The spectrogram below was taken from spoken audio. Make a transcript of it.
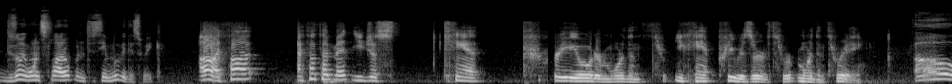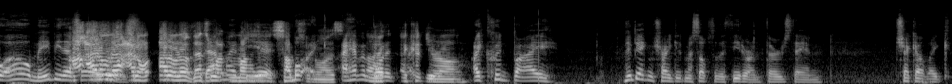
there's only one slot open to see a movie this week. Oh, I thought I thought that meant you just can't pre-order more than th- you can't pre-reserve th- more than three. Oh, oh, maybe that's. I, I don't know. I don't. I don't know. That's That what my assumption Well, I- was. I haven't bought it. I could be wrong. I could buy. Maybe I can try to get myself to the theater on Thursday and check out like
